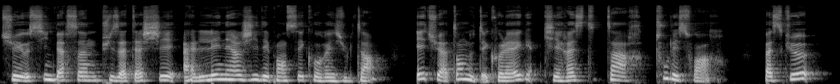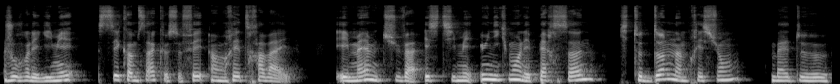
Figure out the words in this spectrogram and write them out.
Tu es aussi une personne plus attachée à l'énergie dépensée qu'au résultat et tu attends de tes collègues qui restent tard tous les soirs parce que, j'ouvre les guillemets, c'est comme ça que se fait un vrai travail. Et même, tu vas estimer uniquement les personnes qui te donnent l'impression bah, de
